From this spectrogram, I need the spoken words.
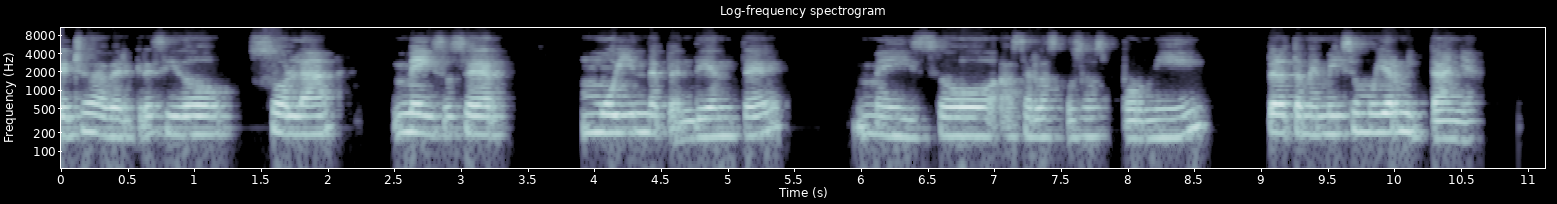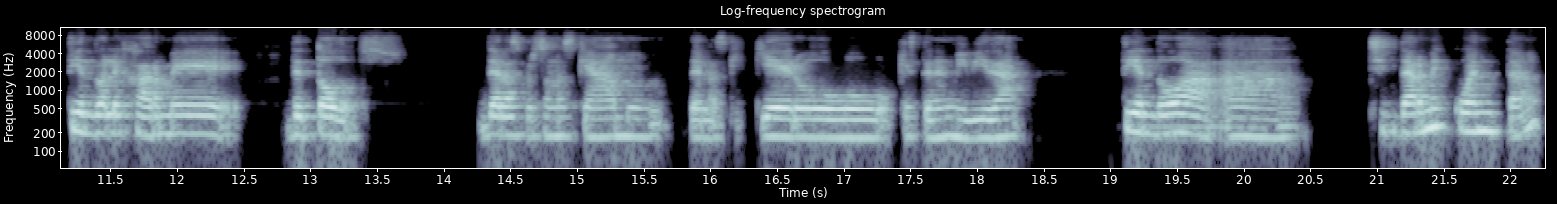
hecho de haber crecido sola me hizo ser muy independiente, me hizo hacer las cosas por mí, pero también me hizo muy ermitaña. Tiendo a alejarme de todos, de las personas que amo, de las que quiero, que estén en mi vida. Tiendo a, darme cuenta,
